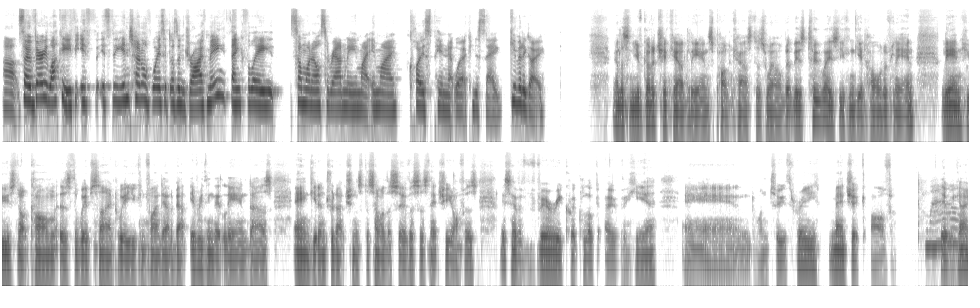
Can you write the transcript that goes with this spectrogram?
Uh, so very lucky. If, if it's the internal voice, it doesn't drive me. Thankfully, someone else around me in my in my close peer network can just say, give it a go. Now, listen, you've got to check out Leanne's podcast as well. But there's two ways you can get hold of Leanne. LeanneHughes.com is the website where you can find out about everything that Leanne does and get introductions to some of the services that she offers. Let's have a very quick look over here. And one, two, three, magic of. Wow. There we go.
